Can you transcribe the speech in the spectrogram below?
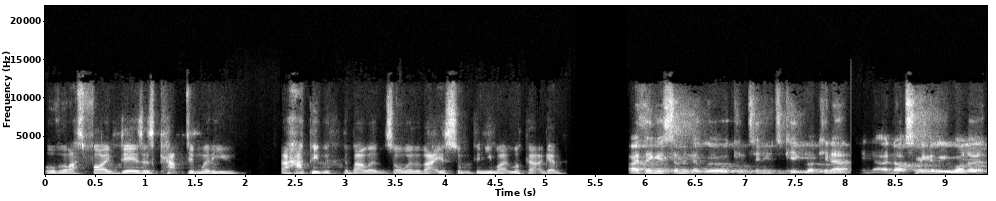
over the last five days as captain whether you are happy with the balance or whether that is something you might look at again. I think it's something that we'll continue to keep looking at. You know, not something that we want to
